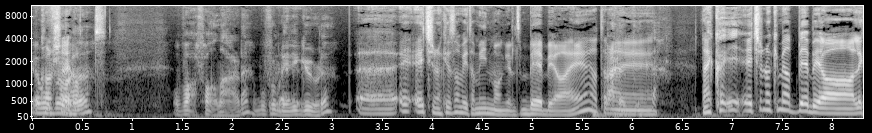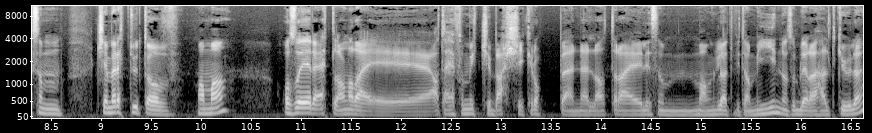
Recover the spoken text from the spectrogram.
Ja, Kanskje jeg har hatt Og hva faen er det? Hvorfor blir de gule? Uh, Er det ikke noe sånn vitaminmangel som babyer har? At de, Er det nei, hva, er ikke noe med at babyer liksom kommer rett ut av mamma, og så er det et eller annet de, at de har for mye bæsj i kroppen, eller at de liksom mangler et vitamin, og så blir de helt gule?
